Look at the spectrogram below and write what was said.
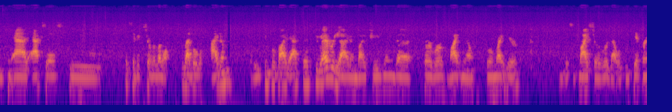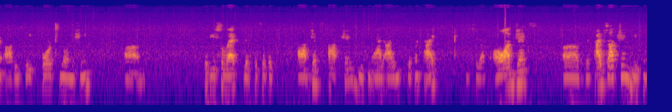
you can add access to specific server level level items. So you can provide access to every item by choosing the server, my, you know, boom right here. And this is my server. That would be different, obviously, for your machine. Um, if you select the specific objects option, you can add items of different types. Select all objects of the types option, you can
